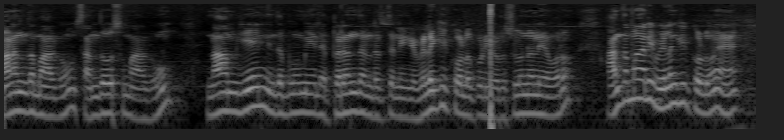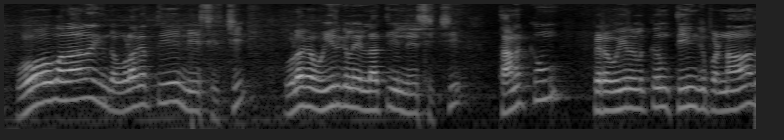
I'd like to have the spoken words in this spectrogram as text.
ஆனந்தமாகவும் சந்தோஷமாகவும் நாம் ஏன் இந்த பூமியில் பிறந்தன்றதை நீங்கள் விலகிக் கொள்ளக்கூடிய ஒரு சூழ்நிலையும் வரும். அந்த மாதிரி விளங்கிக் கொள்வேன். ஓவராலாக இந்த உலகத்தையே நேசித்து உலக உயிர்களை எல்லாத்தையும் நேசித்து தனக்கும் பிற உயிர்களுக்கும் தீங்கு பண்ணாத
